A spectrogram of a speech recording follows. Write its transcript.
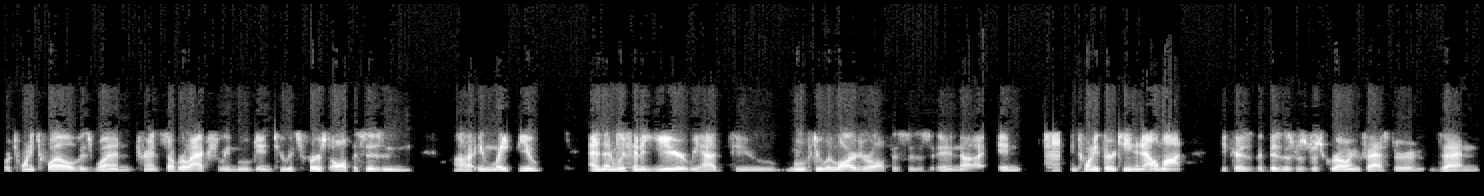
or 2012 is when Transubro actually moved into its first offices in uh, in Lakeview, and then within a year we had to move to a larger offices in uh, in in 2013 in Elmont because the business was just growing faster than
